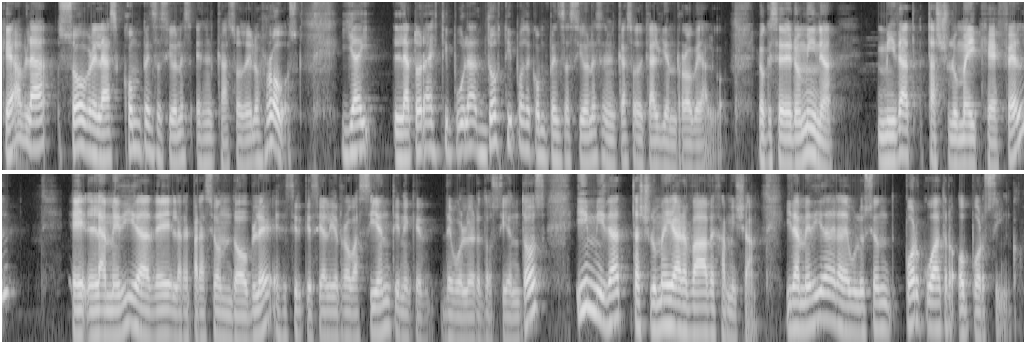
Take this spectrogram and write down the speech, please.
que habla sobre las compensaciones en el caso de los robos. Y hay la Torah estipula dos tipos de compensaciones en el caso de que alguien robe algo. Lo que se denomina Midat Tashlumei Kefel, eh, la medida de la reparación doble, es decir, que si alguien roba 100 tiene que devolver 200, y Midat Tashlumei Arba Hamisha, y la medida de la devolución por 4 o por 5.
